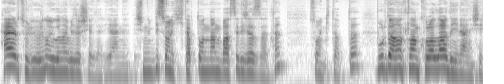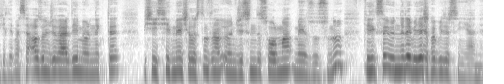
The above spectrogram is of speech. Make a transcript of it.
her türlü ürüne uygulanabilir şeyler. Yani şimdi bir sonraki kitapta ondan bahsedeceğiz zaten. Son kitapta. Burada anlatılan kurallar da yine aynı şekilde. Mesela az önce verdiğim örnekte bir şey silmeye çalıştığınız zaman öncesinde sorma mevzusunu fiziksel ürünlere bile yapabilirsin yani.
